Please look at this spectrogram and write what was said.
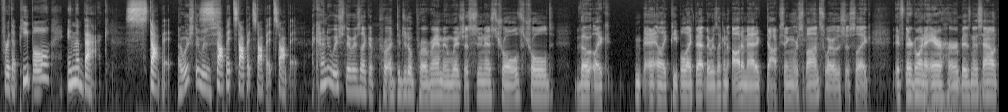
for the people in the back. Stop it. i wish there was Stop it, stop it, stop it, stop it. I kind of wish there was like a, pro- a digital program in which, as soon as trolls trolled, though like m- eh, like people like that, there was like an automatic doxing response where it was just like, if they're going to air her business out,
